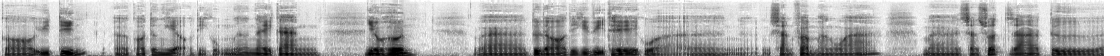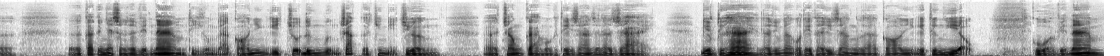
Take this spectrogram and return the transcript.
có uy tín, có thương hiệu thì cũng ngày càng nhiều hơn và từ đó thì cái vị thế của ờ, sản phẩm hàng hóa mà sản xuất ra từ ờ, các cái nhà sản xuất Việt Nam thì cũng đã có những cái chỗ đứng vững chắc ở trên thị trường ờ, trong cả một cái thời gian rất là dài. Điểm thứ hai là chúng ta có thể thấy rằng là có những cái thương hiệu của Việt Nam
